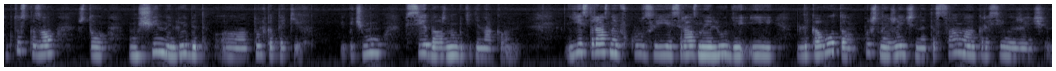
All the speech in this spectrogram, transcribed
Но кто сказал, что мужчины любят только таких? И почему все должны быть одинаковыми. Есть разные вкусы, есть разные люди, и для кого-то пышная женщина – это самая красивая женщина.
